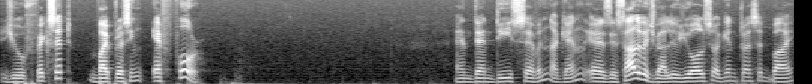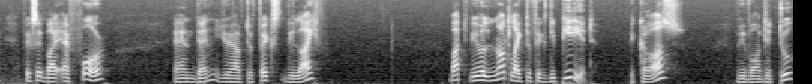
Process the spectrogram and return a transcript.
you fix it by pressing F4 and then D7 again as a salvage value you also again press it by fix it by F4 and then you have to fix the life. But we will not like to fix the period because we want it to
